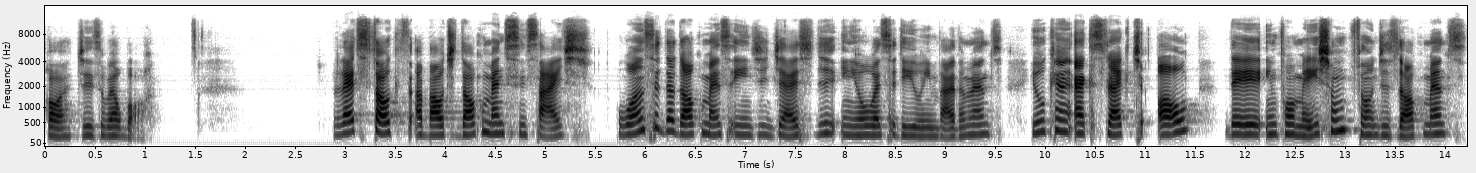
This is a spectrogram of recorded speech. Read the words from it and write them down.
for this well bore. Let's talk about documents inside. Once the documents is ingested in OSDU environment, you can extract all the information from these documents,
